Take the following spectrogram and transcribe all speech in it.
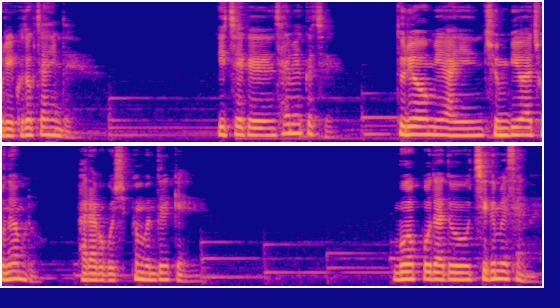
우리 구독자님들. 이 책은 삶의 끝을 두려움이 아닌 준비와 존엄으로 바라보고 싶은 분들께 무엇보다도 지금의 삶을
